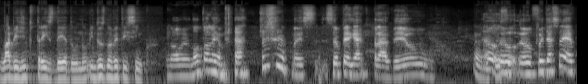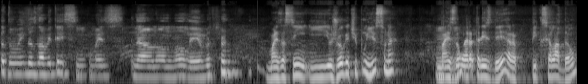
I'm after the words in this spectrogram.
labirinto 3D do Windows 95. Não, eu não tô lembrando. Mas se eu pegar pra ver, eu. É, eu, eu, eu, fui dessa época do Windows 95, mas não, não, não lembro. Mas assim, e o jogo é tipo isso, né? Mas uhum. não era 3D, era pixeladão.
